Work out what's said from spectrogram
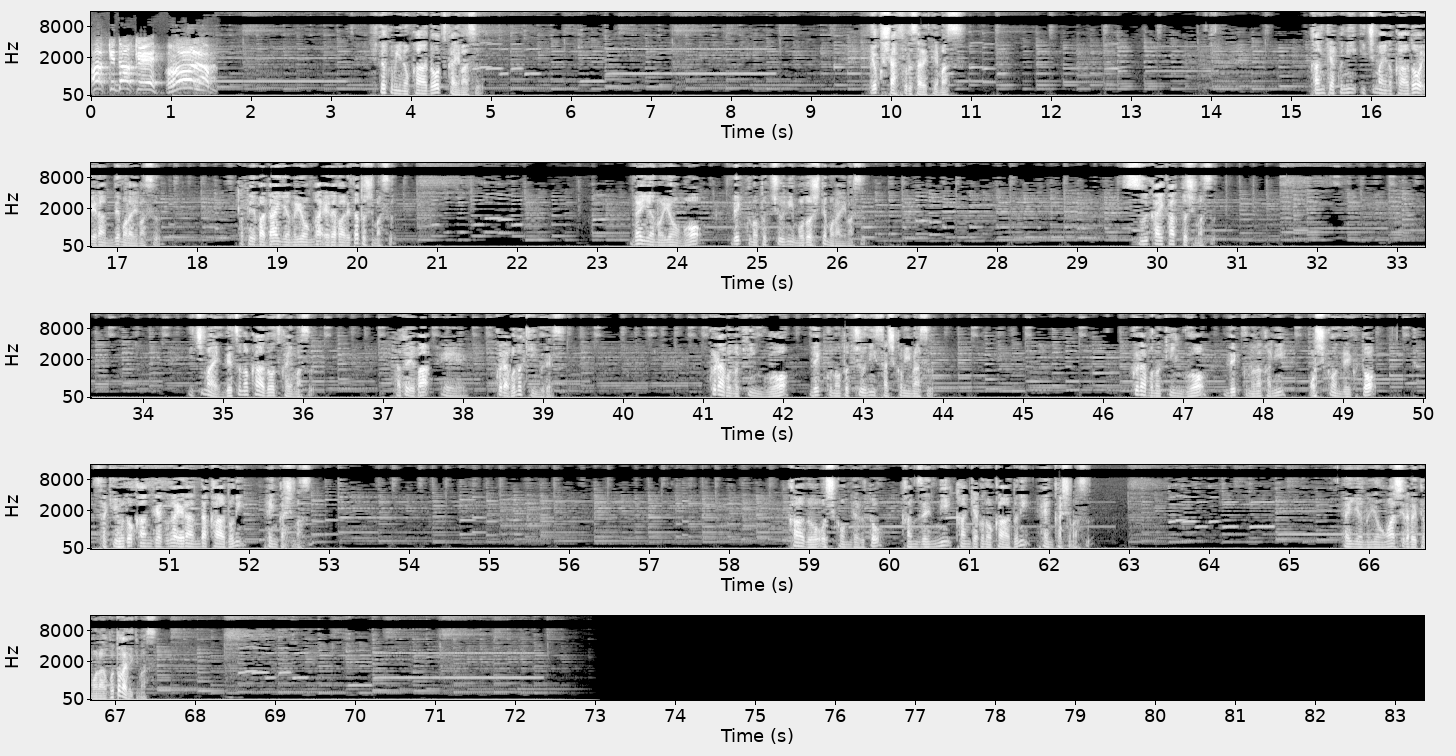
Okie dokie, roll 'em! 一組のカードを使います。よくシャッフルされています。観客に1枚のカードを選んでもらいます。例えばダイヤの4が選ばれたとします。ダイヤの4をデックの途中に戻してもらいます。数回カットします。1枚別のカードを使います。例えば、えー、クラブのキングです。クラブのキングをデックの途中に差し込みます。クラブのキングをデックの中に押し込んでいくと、先ほど観客が選んだカードに変化します。カードを押し込んでると完全に観客のカードに変化します。ダイヤの4は調べてもらうことができます。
